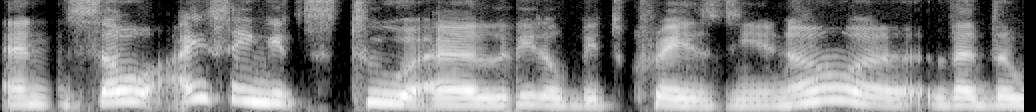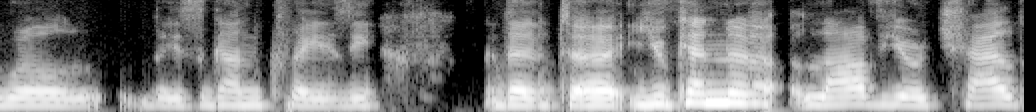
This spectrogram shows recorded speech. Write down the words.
and so i think it's too a little bit crazy you know uh, that the world is gone crazy that uh, you can uh, love your child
